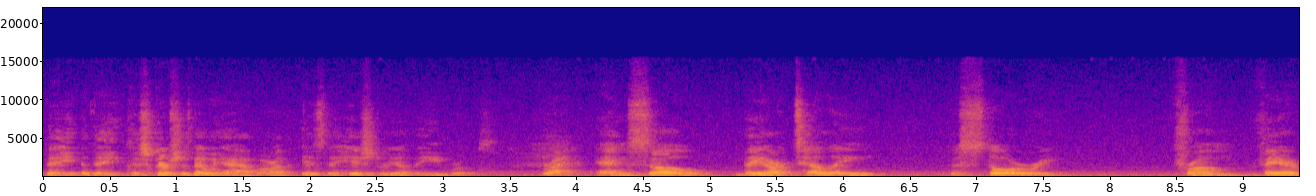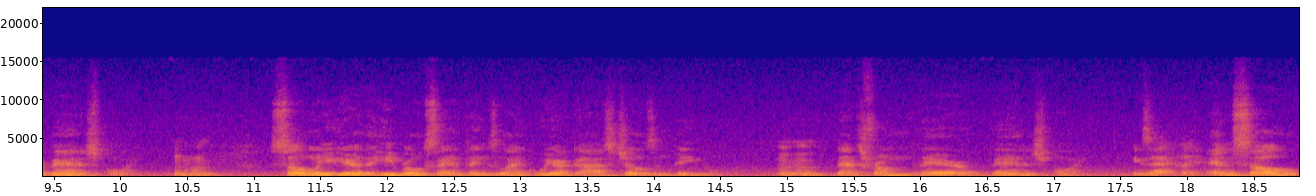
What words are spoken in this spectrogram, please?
the, the the scriptures that we have are is the history of the hebrews Right. and so they are telling the story from their vantage point hmm so when you hear the hebrews saying things like we are god's chosen people hmm that's from their vantage point Exactly. and so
